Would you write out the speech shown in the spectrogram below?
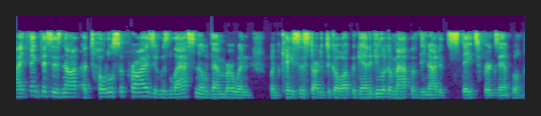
I, think this is not a total surprise. It was last November when, when cases started to go up again. If you look at a map of the United States, for example,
